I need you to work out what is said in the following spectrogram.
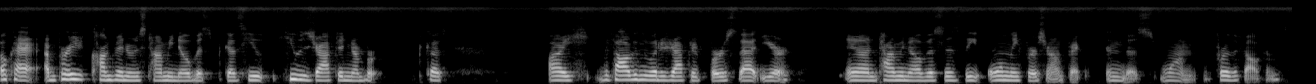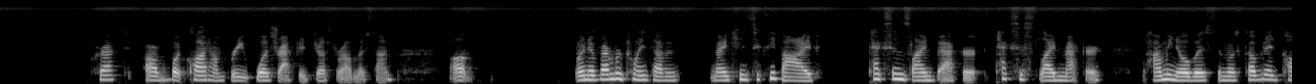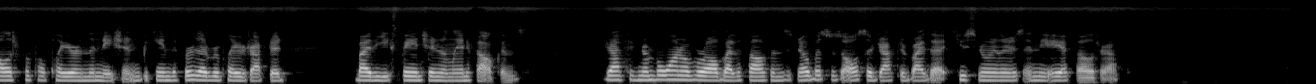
Okay, I'm pretty confident it was Tommy Nobis because he he was drafted number because I the Falcons would have drafted first that year, and Tommy Nobis is the only first round pick in this one for the Falcons. Correct. Um, but Claude Humphrey was drafted just around this time. Um, on November 27th, 1965, Texans linebacker Texas linebacker Tommy Nobis, the most coveted college football player in the nation, became the first ever player drafted by the expansion Atlanta Falcons. Drafted number one overall by the Falcons, Nobis was also drafted by the Houston Oilers in the AFL draft,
